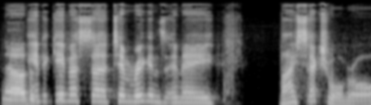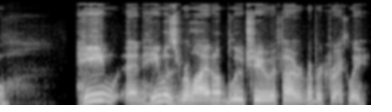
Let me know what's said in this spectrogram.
No, the, and it gave us uh, Tim Riggins in a bisexual role. He and he was relying on Blue Chew, if I remember correctly.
